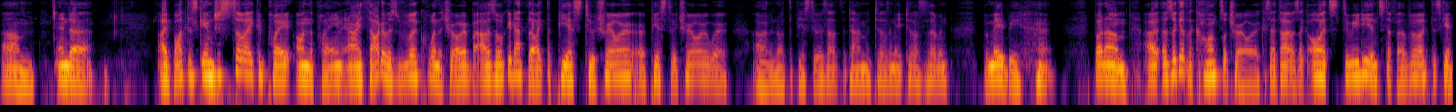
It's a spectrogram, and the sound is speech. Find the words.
Um, and uh, I bought this game just so I could play it on the plane, and I thought it was really cool in the trailer, but I was looking at the, like, the PS2 trailer, or PS3 trailer, where, I don't even know if the PS2 was out at the time, in 2008, 2007, but maybe. but, um, I, was looking at the console trailer, because I thought it was like, oh, it's 3D and stuff, I really like this game.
